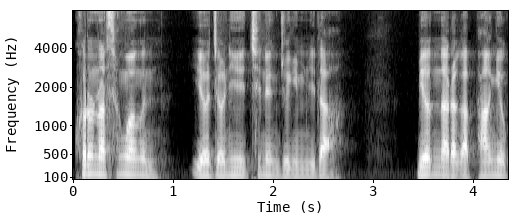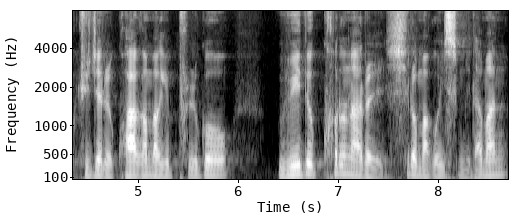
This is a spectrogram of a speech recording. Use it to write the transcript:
코로나 상황은 여전히 진행 중입니다. 몇 나라가 방역 규제를 과감하게 풀고 위드 코로나를 실험하고 있습니다만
